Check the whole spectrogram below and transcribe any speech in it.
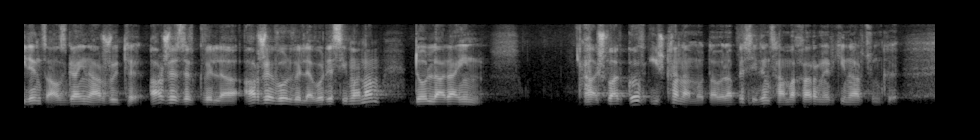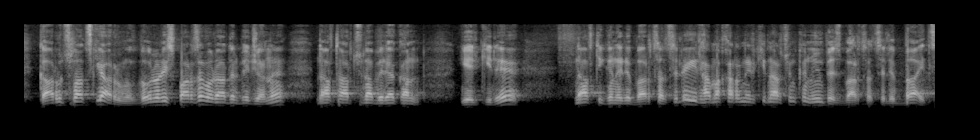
իրենց ազգային արժույթը արժե զրկվել է, արժևորվել է, որ ես իմանամ դոլարային հաշվարկով ինչքան է մոտավորապես իրենց համախառներքին արդյունքը կառուցվածքի առումով բոլորիս պարզա որ Ադրբեջանը նավթարդյունաբերական երկիր է նավթի գները բարձրացել է իր համախառներքին արդյունքը նույնպես բարձրացել է բայց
